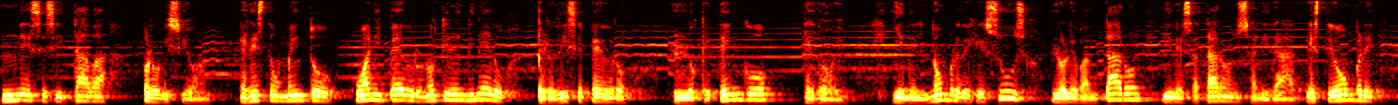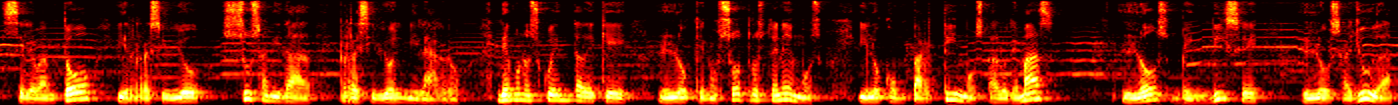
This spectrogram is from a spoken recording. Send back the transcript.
necesitaba provisión. En este momento Juan y Pedro no tienen dinero, pero dice Pedro, lo que tengo te doy. Y en el nombre de Jesús lo levantaron y desataron sanidad. Este hombre se levantó y recibió su sanidad, recibió el milagro. Démonos cuenta de que lo que nosotros tenemos y lo compartimos a los demás, los bendice, los ayuda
